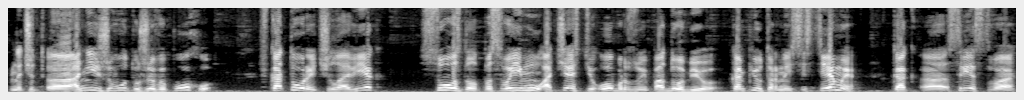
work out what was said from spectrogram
значит, э, они живут уже в эпоху, в которой человек создал по своему отчасти образу и подобию компьютерной системы как средство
